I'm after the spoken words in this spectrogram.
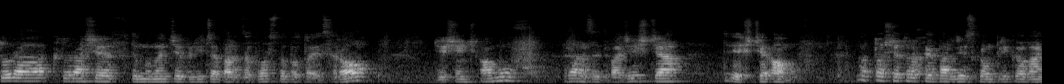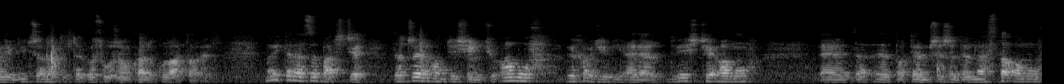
która, która się w tym momencie wylicza bardzo prosto, bo to jest RO, 10 ohmów razy 20, 200 ohmów no to się trochę bardziej skomplikowanie liczy, ale do tego służą kalkulatory. No i teraz zobaczcie, zacząłem od 10 ohmów, wychodzi mi RL 200 ohmów, e, e, potem przyszedłem na 100 ohmów,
